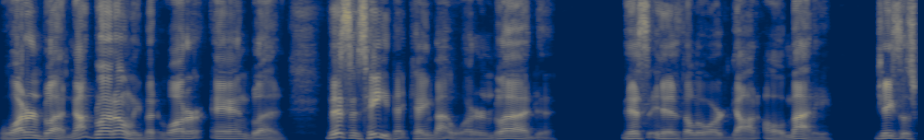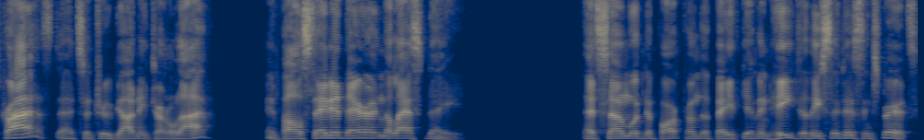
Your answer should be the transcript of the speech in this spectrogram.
water and blood, not blood only, but water and blood. This is he that came by water and blood. This is the Lord God Almighty. Jesus Christ, that's the true God and eternal life. And Paul stated there in the last days that some would depart from the faith, giving heed to these seducing spirits,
